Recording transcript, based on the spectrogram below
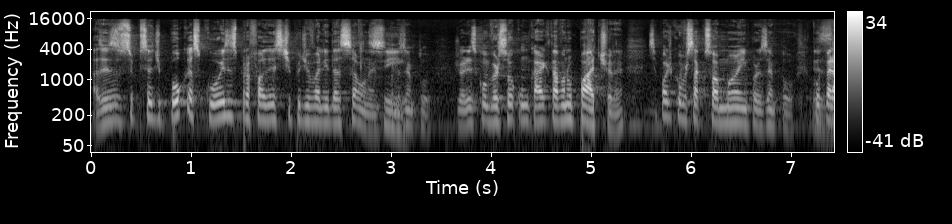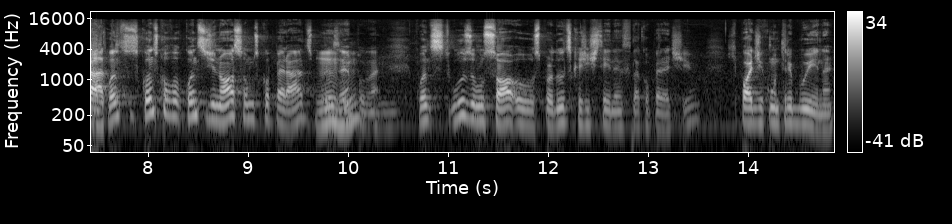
às vezes você precisa de poucas coisas para fazer esse tipo de validação, né? Sim. Por exemplo, o Juarez conversou com um cara que estava no pátio, né? Você pode conversar com sua mãe, por exemplo, cooperado. Quantos, quantos, quantos de nós somos cooperados, por exemplo, né? Quantos usam só os produtos que a gente tem dentro da cooperativa que pode contribuir, né?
